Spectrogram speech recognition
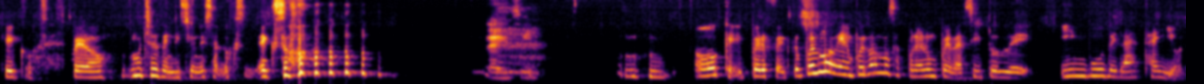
Qué cosas. Pero muchas bendiciones a los EXO. Ay, sí. Ok, perfecto. Pues muy bien, pues vamos a poner un pedacito de Imbu de la Tayon.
